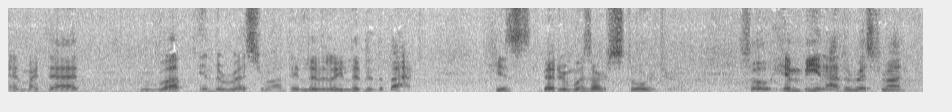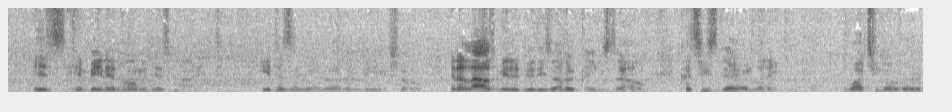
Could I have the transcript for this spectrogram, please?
and my dad grew up in the restaurant. They literally lived in the back. His bedroom was our storage room. So him being at the restaurant is him being at home in his mind. He doesn't really know how to leave. So it allows me to do these other things though, because he's there like watching over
